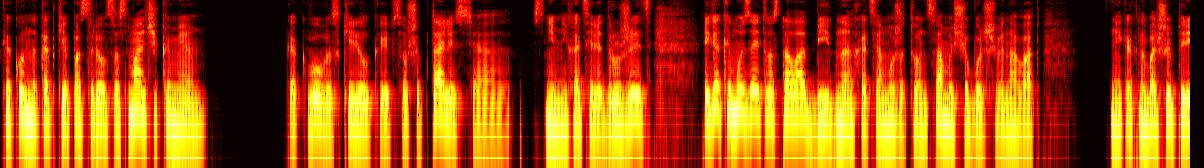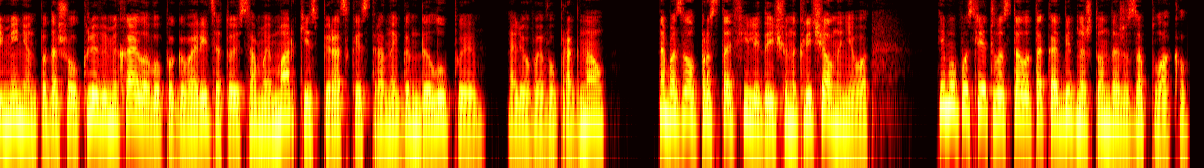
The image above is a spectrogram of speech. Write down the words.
Как он на катке поссорился с мальчиками, как Вова с Кириллкой все шептались, а с ним не хотели дружить, и как ему из-за этого стало обидно, хотя, может, он сам еще больше виноват. И как на большой перемене он подошел к Леве Михайлову поговорить о той самой марке из пиратской страны Ганделупы, а Лева его прогнал, обозвал простофилей, да еще накричал на него. Ему после этого стало так обидно, что он даже заплакал.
